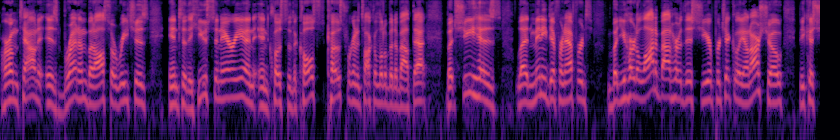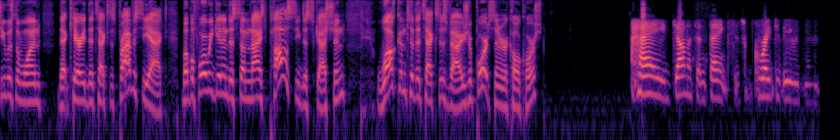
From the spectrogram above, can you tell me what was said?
her hometown is Brenham, but also reaches into the Houston area and, and close to the coast. coast. We're going to talk a little bit about that. But she has led many different efforts. But you heard a lot about her this year, particularly on our show, because she was the one that carried the Texas Privacy Act. But before we get into some nice policy discussion, welcome to the Texas Values Report, Senator Kolkhorst. Hey, Jonathan, thanks. It's great to be with you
